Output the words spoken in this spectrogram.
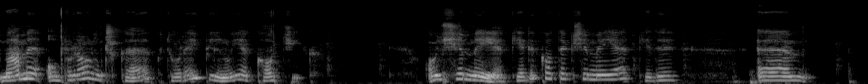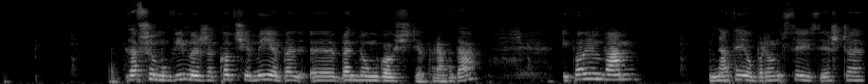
Mamy obrączkę, której pilnuje kocik. On się myje. Kiedy kotek się myje? Kiedy zawsze mówimy, że kot się myje, be, e, będą goście, prawda? I powiem Wam, na tej obrączce jest jeszcze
